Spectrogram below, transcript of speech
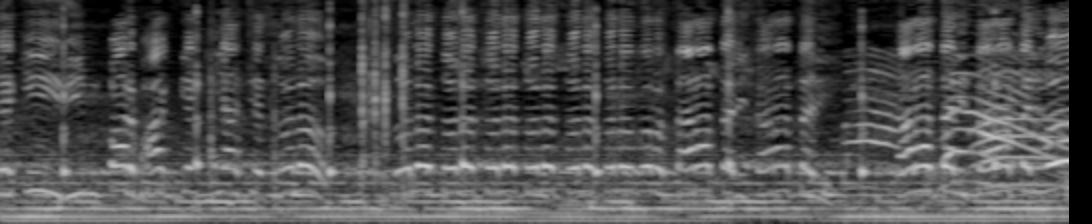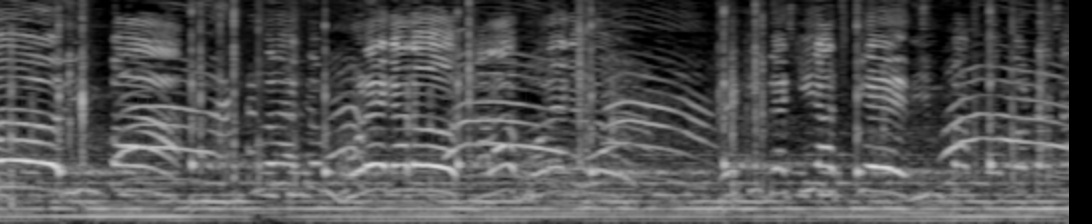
দেখি রিম্পার ভাগ্যে কি আছে। তোলো তোলো তোলো তোলো তোলো তোলো তোলো তোলো তাড়াতাড়ি তাড়াতাড়ি তাড়াতাড়ি তাড়াতাড়ি। ও রিম্পা। পুরো একদম ভরে গেল। গেল। দেখি দেখি আজকে রিম্পা কত টাকা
